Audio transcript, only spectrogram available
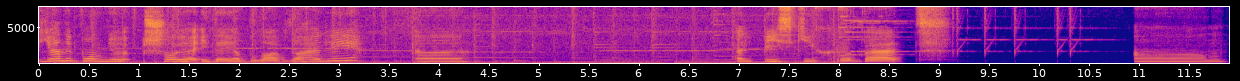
я не пам'ятаю, що я ідея була взагалі. Е... Альпійський хребет. Ем...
